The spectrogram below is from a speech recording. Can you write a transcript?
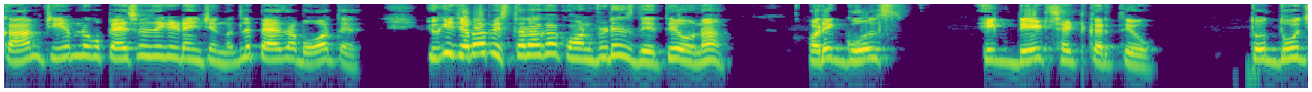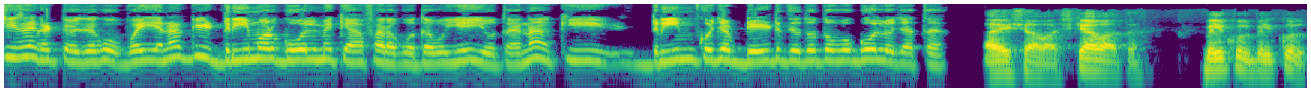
काम चाहिए, अपने को पैसे वैसे की टेंशन मतलब पैसा बहुत है। क्योंकि जब आप इस तरह का कॉन्फिडेंस देते हो ना और एक गोल्स एक डेट सेट करते हो तो दो चीज़ें इकट्ठे हो देखो वही है ना कि ड्रीम और गोल में क्या फ़र्क होता है वो यही होता है ना कि ड्रीम को जब डेट दे दो तो वो गोल हो जाता है। आई शाबाश क्या बात है। बिल्कुल बिल्कुल।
